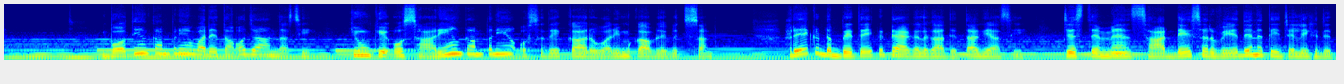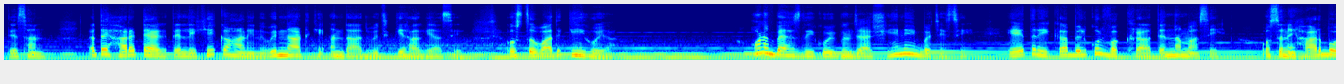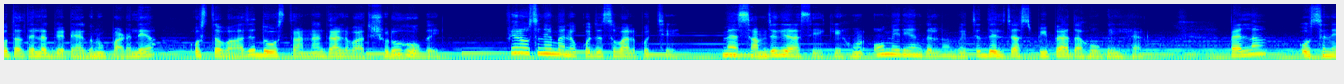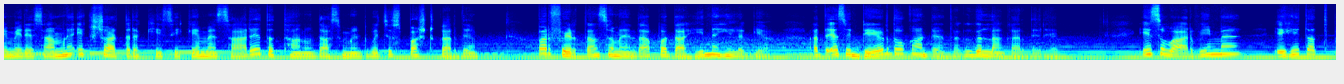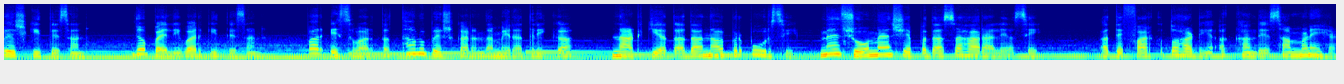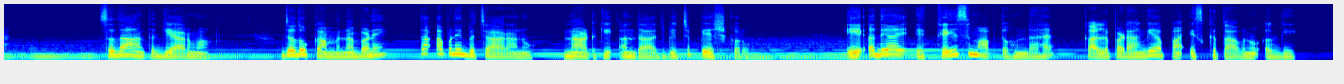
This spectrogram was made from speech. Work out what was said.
ਬਹੁਤੀਆਂ ਕੰਪਨੀਆਂ ਬਾਰੇ ਤਾਂ ਉਹ ਜਾਣਦਾ ਸੀ, ਕਿਉਂਕਿ ਉਹ ਸਾਰੀਆਂ ਕੰਪਨੀਆਂ ਉਸ ਦੇ ਕਾਰੋਬਾਰੀ ਮੁਕਾਬਲੇ ਵਿੱਚ ਸਨ। ਹਰੇਕ ਡੱਬੇ ਤੇ ਇੱਕ ਟੈਗ ਲਗਾ ਦਿੱਤਾ ਗਿਆ ਸੀ, ਜਿਸ ਤੇ ਮੈਂ ਸਾਡੇ ਸਰਵੇ ਦੇ ਨਤੀਜੇ ਲਿਖ ਦਿੱਤੇ ਸਨ ਅਤੇ ਹਰ ਟੈਗ ਤੇ ਲਿਖੀ ਕਹਾਣੀ ਨੂੰ ਵੀ ਨਾਟਕੀ ਅੰਦਾਜ਼ ਵਿੱਚ ਕਿਹਾ ਗਿਆ ਸੀ। ਉਸ ਤੋਂ ਬਾਅਦ ਕੀ ਹੋਇਆ? ਹੁਣ ਬਹਿਸ ਦੀ ਕੋਈ ਗੁੰਜਾਇਸ਼ ਹੀ ਨਹੀਂ ਬਚੀ ਸੀ। ਇਹ ਤਰੀਕਾ ਬਿਲਕੁਲ ਵੱਖਰਾ ਤੇ ਨਵਾਂ ਸੀ। ਉਸਨੇ ਹਰ ਬੋਤਲ ਤੇ ਲੱਗੇ ਟੈਗ ਨੂੰ ਪੜ੍ਹ ਲਿਆ। ਉਸ ਤੋਂ ਬਾਅਦ ਦੋਸਤਾਨਾ ਗੱਲਬਾਤ ਸ਼ੁਰੂ ਹੋ ਗਈ। ਫਿਰ ਉਸਨੇ ਮੈਨੂੰ ਕੁਝ ਸਵਾਲ ਪੁੱਛੇ। ਮੈਂ ਸਮਝ ਗਿਆ ਸੀ ਕਿ ਹੁਣ ਉਹ ਮੇਰੀਆਂ ਗੱਲਾਂ ਵਿੱਚ ਦਿਲਚਸਪੀ ਪੈਦਾ ਹੋ ਗਈ ਹੈ। ਪਹਿਲਾਂ ਉਸਨੇ ਮੇਰੇ ਸਾਹਮਣੇ ਇੱਕ ਸ਼ਰਤ ਰੱਖੀ ਸੀ ਕਿ ਮੈਂ ਸਾਰੇ ਤੱਥਾਂ ਨੂੰ 10 ਮਿੰਟ ਵਿੱਚ ਸਪਸ਼ਟ ਕਰ ਦਿਆਂ। ਪਰ ਫਿਰ ਤਾਂ ਸਮੇਂ ਦਾ ਪਤਾ ਹੀ ਨਹੀਂ ਲੱਗਿਆ ਅਤੇ ਅਸੀਂ ਡੇਢ ਦੋ ਘੰਟਿਆਂ ਤੱਕ ਗੱਲਾਂ ਕਰਦੇ ਰਹੇ। ਇਸ ਵਾਰ ਵੀ ਮੈਂ ਇਹੀ ਤੱਥ ਪੇਸ਼ ਕੀਤੇ ਸਨ, ਜੋ ਪਹਿਲੀ ਵਾਰ ਕੀਤੇ ਸਨ, ਪਰ ਇਸ ਵਾਰ ਤੱਥਾਂ ਨੂੰ ਪੇਸ਼ ਕਰਨ ਦਾ ਮੇਰਾ ਤਰੀਕਾ ਨਾਟਕੀਅਤਾ ਦਾ ਨਾਲ ਭਰਪੂਰ ਸੀ। ਮੈਂ ਸ਼ੋਮੈਨਸ਼ਿਪ ਦਾ ਸਹਾਰਾ ਲਿਆ ਸੀ ਅਤੇ ਫ਼ਰਕ ਤੁਹਾਡੀਆਂ ਅੱਖਾਂ ਦੇ ਸਾਹਮਣੇ ਹੈ। ਸਿਧਾਂਤ 11ਵਾਂ ਜਦੋਂ ਕੰਮ ਨਾ ਬਣੇ ਤਾਂ ਆਪਣੇ ਵਿਚਾਰਾਂ ਨੂੰ ਨਾਟਕੀ ਅੰਦਾਜ਼ ਵਿੱਚ ਪੇਸ਼ ਕਰੋ। ਇਹ ਅਧਿਆਇ ਇੱਥੇ ਹੀ ਸਮਾਪਤ ਹੁੰਦਾ ਹੈ। ਕੱਲ ਪੜਾਂਗੇ ਆਪਾਂ ਇਸ ਕਿਤਾਬ ਨੂੰ ਅੱਗੇ।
